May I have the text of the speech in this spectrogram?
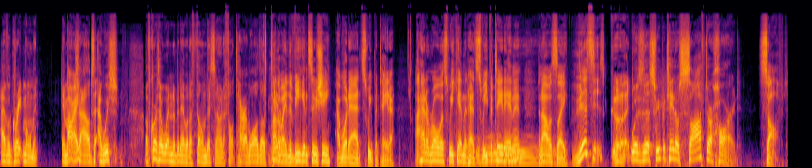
I have a great moment in my right. childhood. I wish, of course, I wouldn't have been able to film this, and I would have felt terrible. Although, By the way, the vegan sushi, I would add sweet potato. I had a roll this weekend that had sweet potato in it, and I was like, this is good. was the sweet potato soft or hard? Soft.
